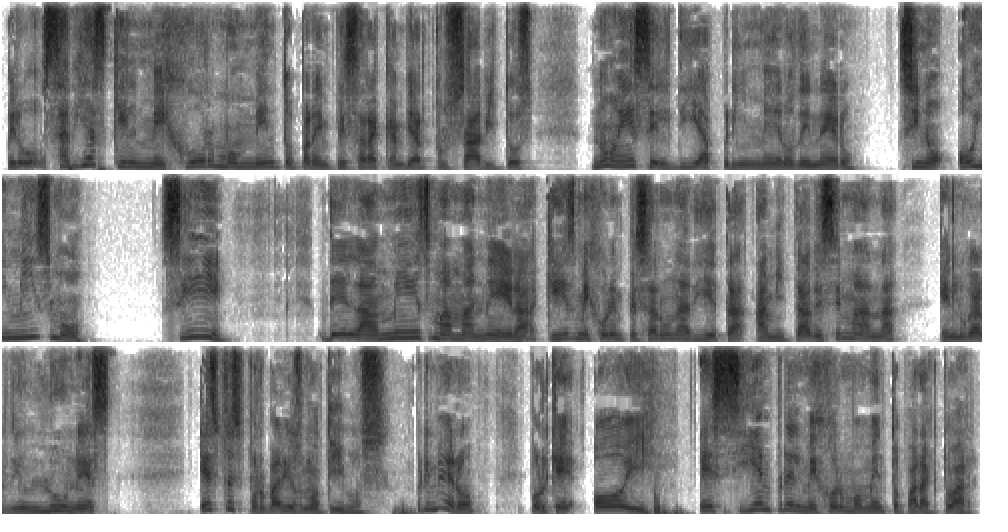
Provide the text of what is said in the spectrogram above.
Pero ¿sabías que el mejor momento para empezar a cambiar tus hábitos no es el día primero de enero, sino hoy mismo? Sí, de la misma manera que es mejor empezar una dieta a mitad de semana en lugar de un lunes, esto es por varios motivos. Primero, porque hoy es siempre el mejor momento para actuar,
